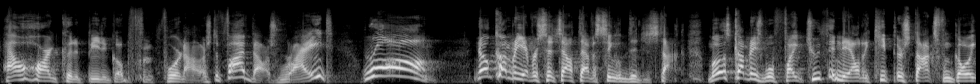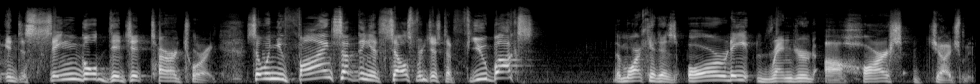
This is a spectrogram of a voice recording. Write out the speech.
How hard could it be to go from $4 to $5, right? Wrong! No company ever sets out to have a single digit stock. Most companies will fight tooth and nail to keep their stocks from going into single digit territory. So when you find something that sells for just a few bucks, the market has already rendered a harsh judgment.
